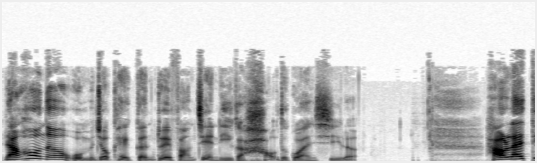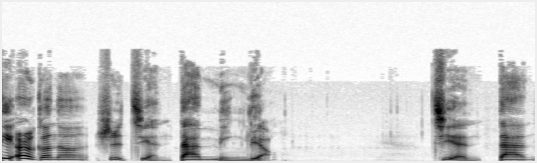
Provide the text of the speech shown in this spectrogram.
然后呢，我们就可以跟对方建立一个好的关系了。好，来第二个呢是简单明了，简单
